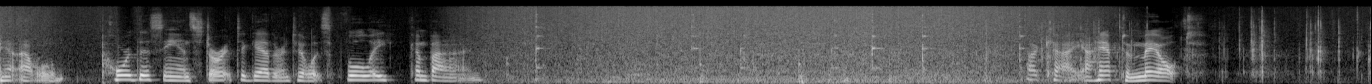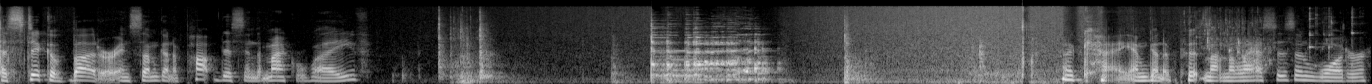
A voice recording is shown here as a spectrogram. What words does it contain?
and I will pour this in, stir it together until it's fully combined. Okay, I have to melt a stick of butter and so I'm going to pop this in the microwave. Okay, I'm going to put my molasses and water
